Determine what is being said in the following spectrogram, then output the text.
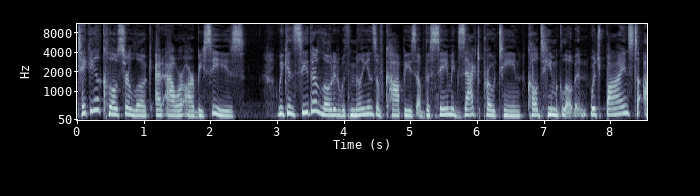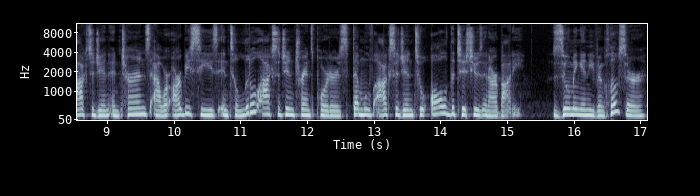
Taking a closer look at our RBCs, we can see they're loaded with millions of copies of the same exact protein called hemoglobin, which binds to oxygen and turns our RBCs into little oxygen transporters that move oxygen to all of the tissues in our body. Zooming in even closer,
